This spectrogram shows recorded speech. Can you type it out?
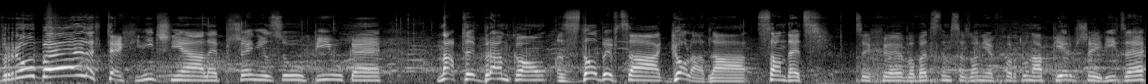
Wróbel technicznie, ale przeniósł piłkę nad bramką zdobywca gola dla Sandecji. W obecnym sezonie Fortuna pierwszej lidze.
